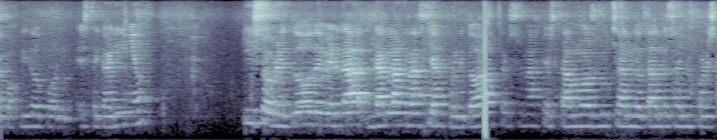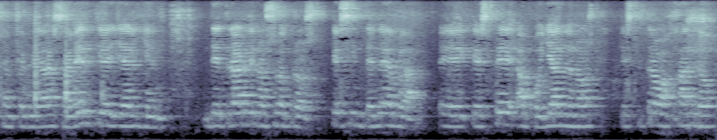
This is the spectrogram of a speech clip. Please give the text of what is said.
acogido con este cariño. Y sobre todo, de verdad, dar las gracias porque todas las personas que estamos luchando tantos años con esta enfermedad, saber que hay alguien detrás de nosotros que sin tenerla, eh, que esté apoyándonos, que esté trabajando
